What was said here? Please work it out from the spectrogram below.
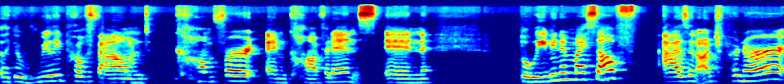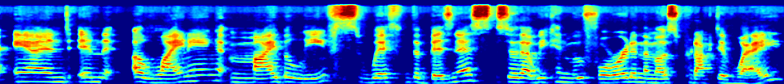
like a really profound comfort and confidence in believing in myself as an entrepreneur and in aligning my beliefs with the business so that we can move forward in the most productive way.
